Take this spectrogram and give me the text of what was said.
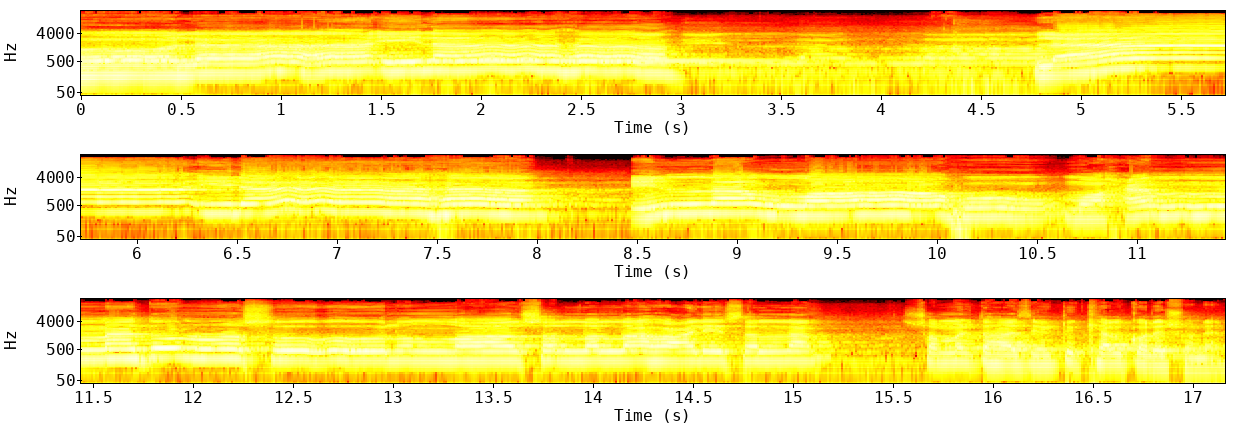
ও লা ইলাহা ইল্লাল্লাহু মুহাম্মাদুর রাসূলুল্লাহ সাল্লাল্লাহু আলাইহি সাল্লাম। সম্মানিত হাজির, একটু খেয়াল করে শুনেন।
